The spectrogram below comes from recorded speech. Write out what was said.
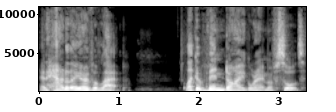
And how do they overlap? Like a Venn diagram of sorts.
